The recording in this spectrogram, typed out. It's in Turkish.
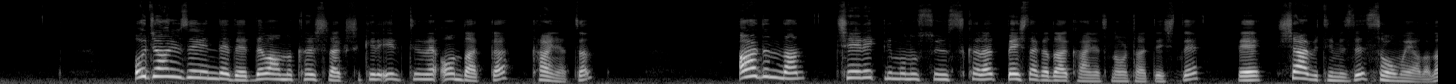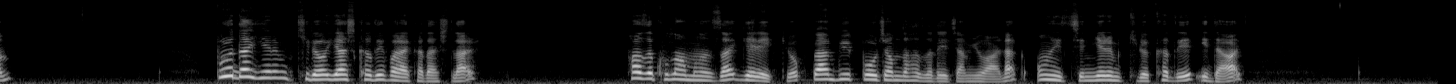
Ocağın üzerinde de devamlı karıştırarak şekeri eritin ve 10 dakika kaynatın. Ardından çeyrek limonun suyunu sıkarak 5 dakika daha kaynatın orta ateşte ve şerbetimizi soğumaya alalım. Burada yarım kilo yaş kadayıf var arkadaşlar. Fazla kullanmanıza gerek yok. Ben büyük borcamda hazırlayacağım yuvarlak. Onun için yarım kilo kadayıf ideal.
